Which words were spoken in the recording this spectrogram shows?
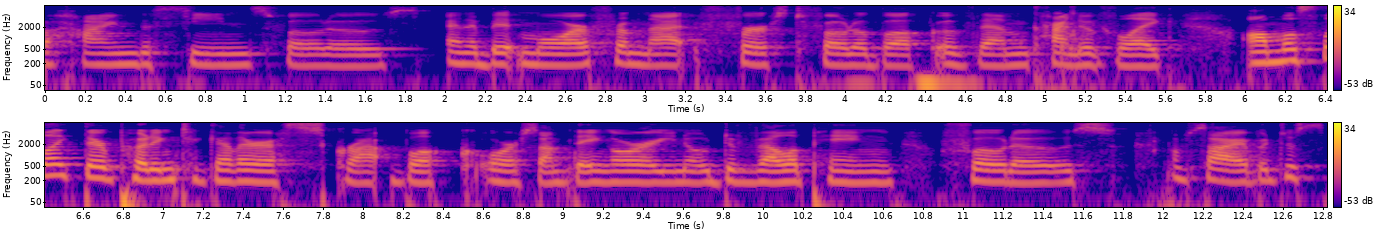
behind the scenes photos and a bit more from that first photo book of them kind of like almost like they're putting together a scrapbook or something or you know developing photos. I'm sorry but just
